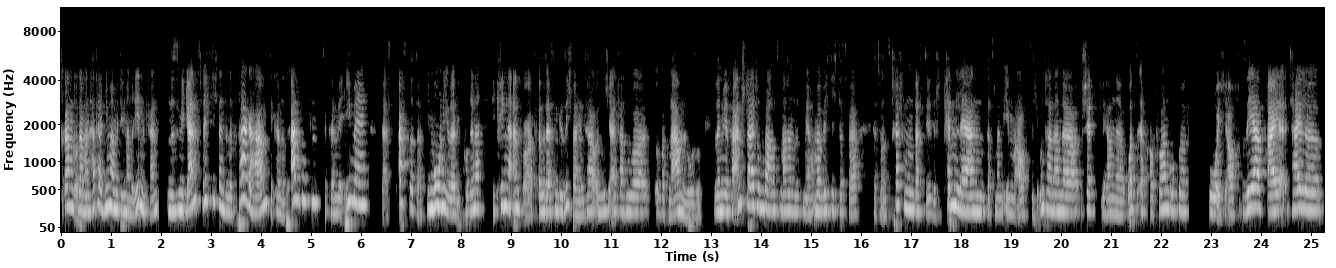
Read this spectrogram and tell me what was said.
dran oder man hat halt niemanden, mit dem man reden kann. Und es ist mir ganz wichtig, wenn Sie eine Frage haben, Sie können uns anrufen, Sie können mir e-mailen, da ist die Astrid, da ist die Moni oder die Corinna, die kriegen eine Antwort. Also da ist ein Gesicht dahinter und nicht einfach nur irgendwas Namenloses. Wenn wir Veranstaltungen bei uns machen, ist mir auch immer wichtig, dass wir, dass wir uns treffen, dass die sich kennenlernen, dass man eben auch sich untereinander schätzt. Wir haben eine WhatsApp-Autorengruppe, wo ich auch sehr frei teile,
